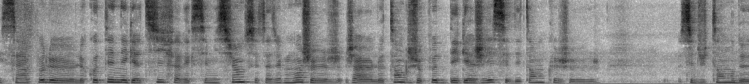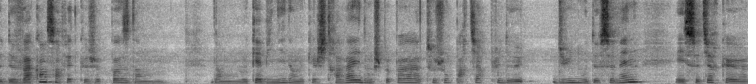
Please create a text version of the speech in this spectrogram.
Et c'est un peu le, côté négatif avec ces missions, c'est-à-dire que moi, le temps que je peux dégager, c'est des temps que je, c'est du temps de, vacances en fait que je pose dans, dans le cabinet dans lequel je travaille, donc je peux pas toujours partir plus de d'une ou deux semaines et se dire que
